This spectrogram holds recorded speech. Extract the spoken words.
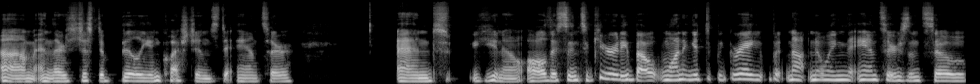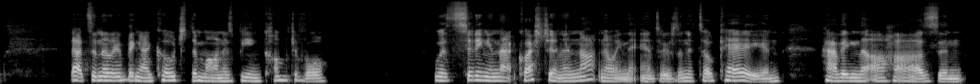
Um, and there's just a billion questions to answer. And you know all this insecurity about wanting it to be great but not knowing the answers. And so that's another thing i coach them on is being comfortable with sitting in that question and not knowing the answers and it's okay and having the ahas and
